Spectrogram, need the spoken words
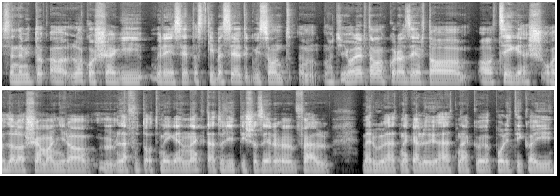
Szerintem itt a lakossági részét azt kibeszéltük, viszont hogyha jól értem, akkor azért a, a céges oldala sem annyira lefutott még ennek, tehát hogy itt is azért felmerülhetnek, előjöhetnek politikai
